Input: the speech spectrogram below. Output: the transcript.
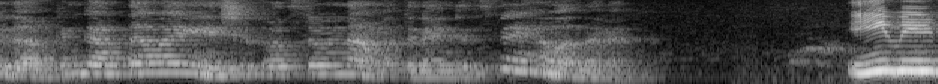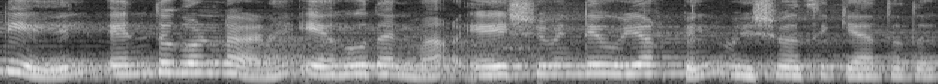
കൂട്ടുകാർക്കും കർത്താവായ യേശു ക്രിസ്തുവിൻ നാമത്തിന് എന്റെ സ്നേഹവന്ദനം. ഈ വീഡിയോയിൽ എന്തുകൊണ്ടാണ് യഹൂദന്മാർ യേശുവിന്റെ ഉയർപ്പിൽ വിശ്വസിക്കാത്തത്?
